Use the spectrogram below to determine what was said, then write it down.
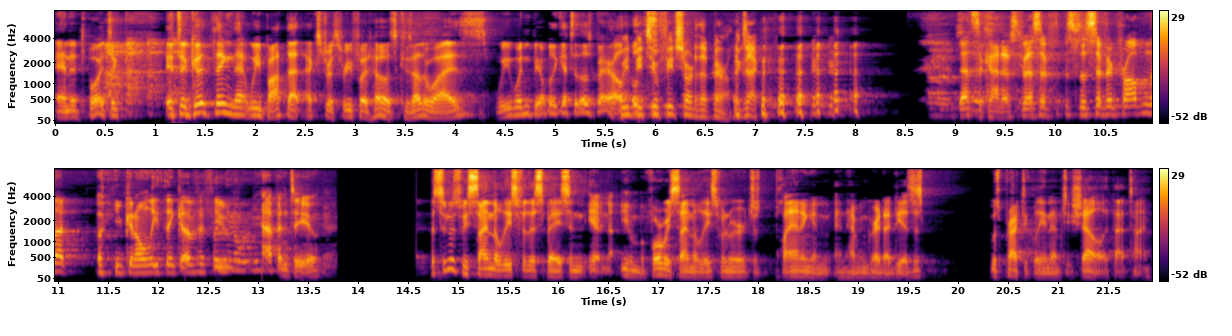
And it's boy, it's a it's a good thing that we bought that extra three foot hose because otherwise we wouldn't be able to get to those barrels. We'd be two feet short of that barrel. Exactly. That's the kind of specific specific problem that you can only think of if it happened to you. As soon as we signed the lease for this space, and even before we signed the lease, when we were just planning and, and having great ideas, this was practically an empty shell at that time.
